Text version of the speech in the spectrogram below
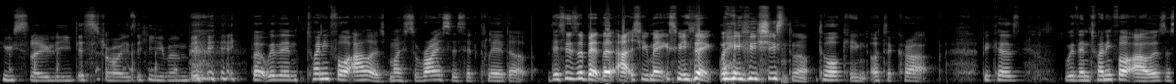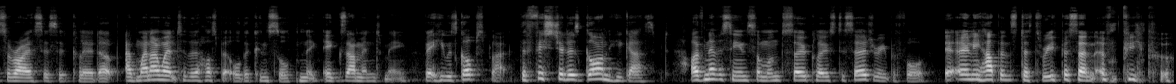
who slowly destroys a human being. But within 24 hours, my psoriasis had cleared up. This is a bit that actually makes me think maybe she's not talking utter crap. Because within 24 hours, the psoriasis had cleared up. And when I went to the hospital, the consultant examined me. But he was gobsmacked. The fistula's gone, he gasped. I've never seen someone so close to surgery before. It only happens to 3% of people.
